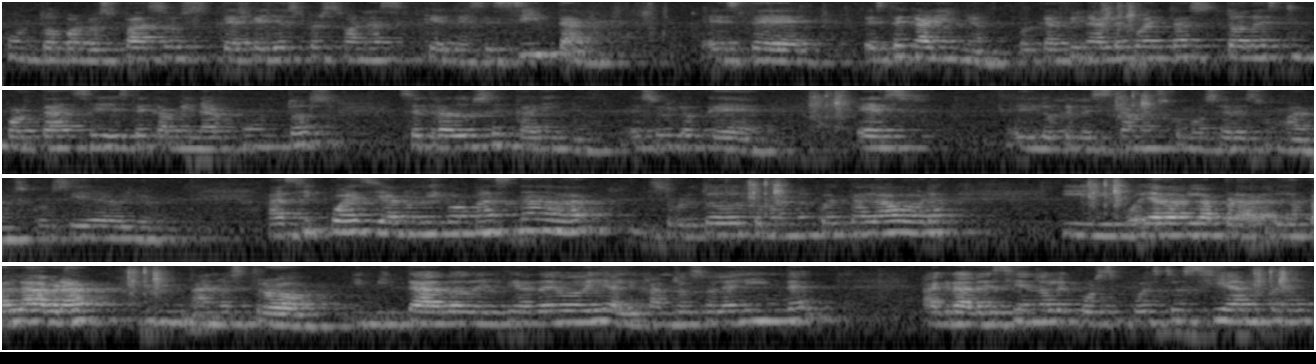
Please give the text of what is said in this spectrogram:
junto con los pasos de aquellas personas que necesitan este, este cariño, porque al final de cuentas toda esta importancia y este caminar juntos se traduce en cariño. Eso es lo que es y lo que necesitamos como seres humanos, considero yo. Así pues, ya no digo más nada, sobre todo tomando en cuenta la hora, y voy a dar la, la palabra a nuestro invitado del día de hoy, Alejandro Solalinde, agradeciéndole por supuesto siempre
